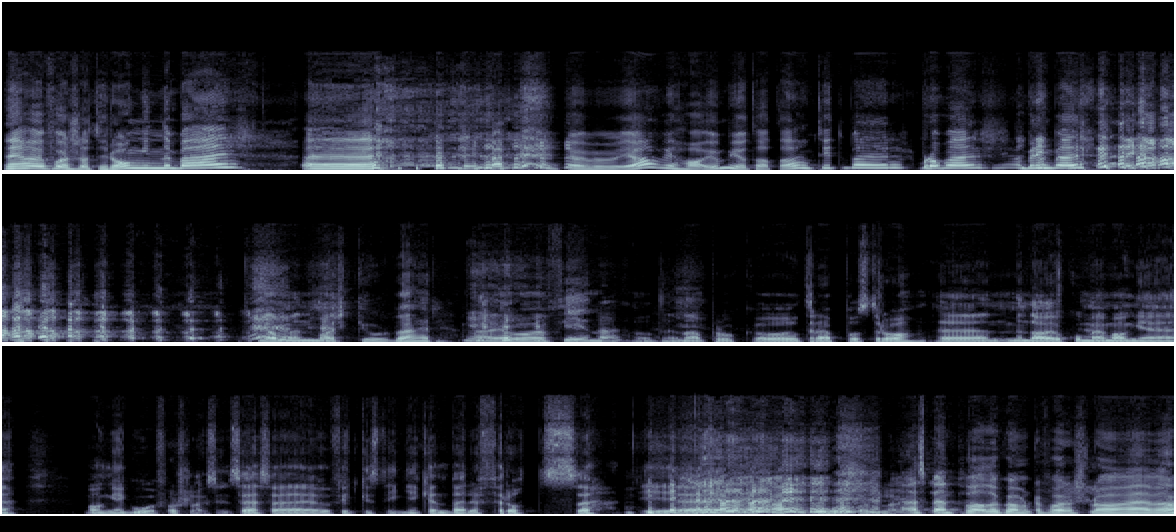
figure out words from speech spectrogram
Jeg har jo foreslått rognebær. Eh, ja, vi har jo mye å ta av. Tyttebær, blåbær, bringebær. Ja, men markjordbær er jo fin, og den har plukka og trær på strå. Eh, Men det har jo kommet mange, mange gode forslag, syns jeg. Så jeg- fylkestinget kan bare fråtse i eh, gode forslag. Jeg er spent på hva du kommer til å foreslå, Even.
